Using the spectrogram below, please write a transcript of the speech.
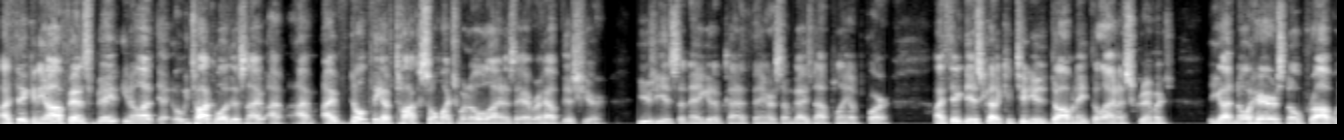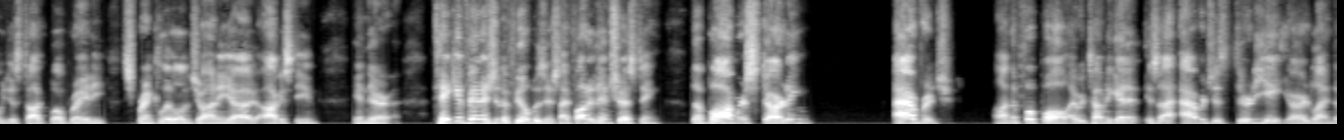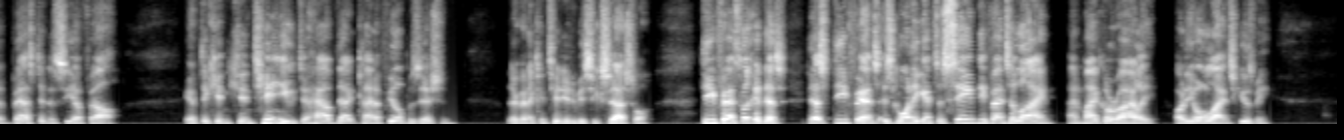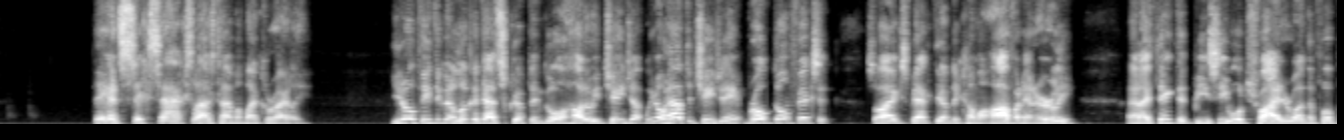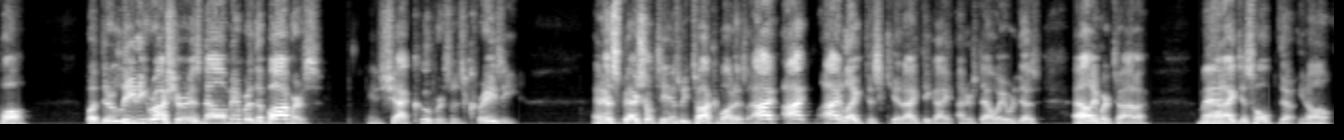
I think in the offense, you know? We talk about this, and I I I don't think I've talked so much about an O line as I ever have this year. Usually it's a negative kind of thing, or some guy's not playing up to par. I think they just got to continue to dominate the line of scrimmage. You got no Harris, no problem. We just talked about Brady, sprinkle little Johnny uh, Augustine in there. Take advantage of the field position. I found it interesting. The Bombers starting average on the football every time they get it is uh, average is 38 yard line, the best in the CFL. If they can continue to have that kind of field position, they're going to continue to be successful. Defense, look at this. This defense is going against the same defensive line and Michael Reilly, or the O line, excuse me. They had six sacks last time on Michael Reilly. You don't think they're going to look at that script and go, how do we change up? We don't have to change it. it ain't broke, don't fix it. So I expect them to come often and early. And I think that BC will try to run the football, but their leading rusher is now a member of the Bombers in Shaq Cooper. So it's crazy. And as special teams, we talk about this. I I I like this kid. I think I understand what he does. Ali Mortada. Man, I just hope that, you know,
